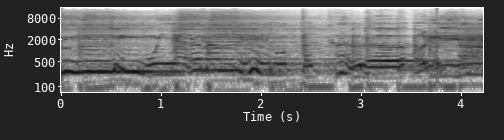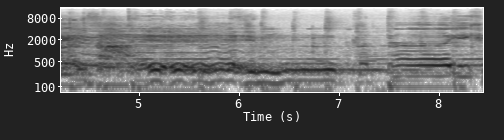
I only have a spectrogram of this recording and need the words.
にも山にも宝あり天下太平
